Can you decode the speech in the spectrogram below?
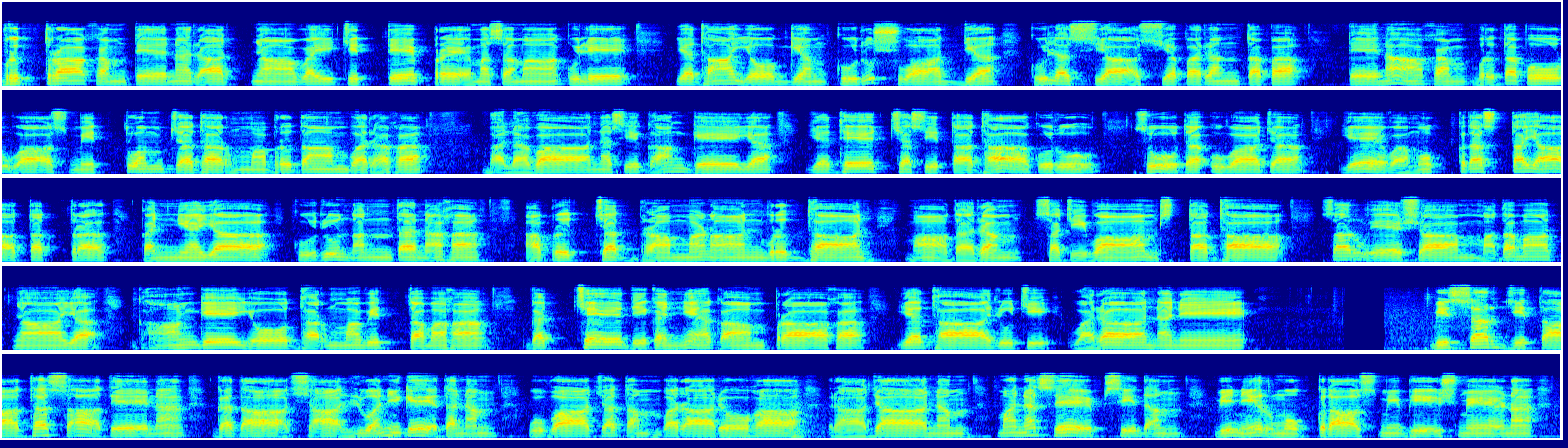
वृत्राहं तेन राज्ञा वैचित्ते प्रेमसमाकुले यथा योग्यं कुरुष्वाद्य कुलस्यास्य परन्तप। तेनाहं वृतपूर्वास्मि त्वं च धर्मभृतां वरः बलवानसि गाङ्गेय यथेच्छसि तथा कुरु। सूत उवाच एवमुक्तस्तया तत्र कन्यया कुरु नन्दनः। अपृच्छद्ब्राह्मणान् वृद्धान् मातरं सचिवांस्तथा सर्वेषां मतमाज्ञाय गाङ्गेयो धर्मवित्तमः गच्छेदिकन्यकां प्राह यथा रुचिवरानने विसर्जिताथ सा तेन गदा शाल्वनिकेतनम् उवाच तं वरारोहा राजानं मनसेप्सिदं विनिर्मुक्तास्मि भीष्मेण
